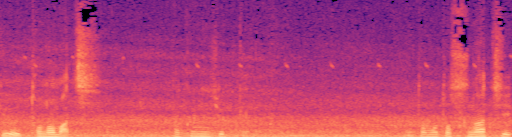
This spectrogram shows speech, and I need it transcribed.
旧殿町120軒もともと砂地。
